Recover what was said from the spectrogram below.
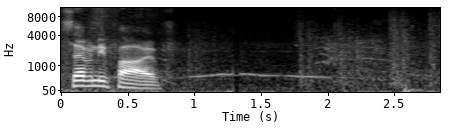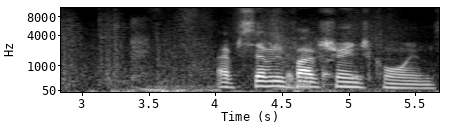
seventy-five. I have seventy-five 75. strange coins.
